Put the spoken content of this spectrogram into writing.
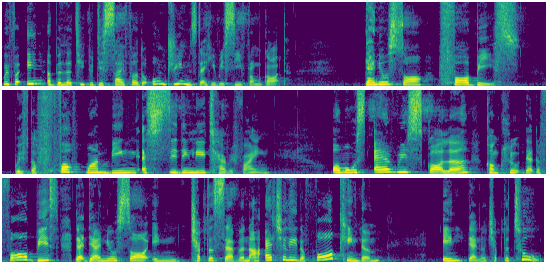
with an inability to decipher the own dreams that he received from God. Daniel saw four beasts with the fourth one being exceedingly terrifying. Almost every scholar conclude that the four beasts that Daniel saw in chapter 7 are actually the four kingdoms in Daniel chapter 2.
